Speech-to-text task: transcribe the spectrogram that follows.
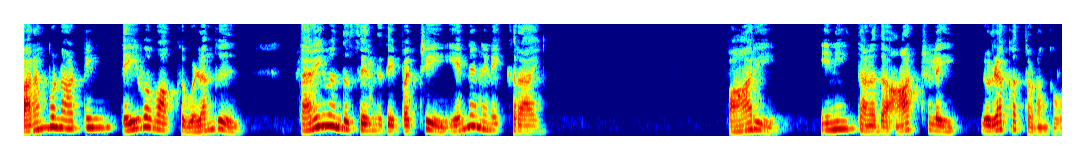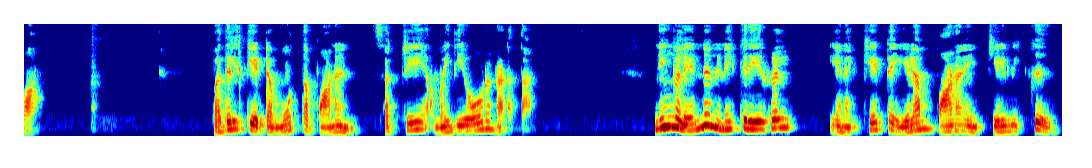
பரம்பு நாட்டின் தெய்வ வாக்கு விலங்கு தரை வந்து சேர்ந்ததை பற்றி என்ன நினைக்கிறாய்? பாரி இனி தனது ஆற்றலை இழக்கத் தொடங்குவான். பதில் கேட்ட மூத்த பாணன் சற்றே அமைதியோடு நடந்தான். நீங்கள் என்ன நினைக்கிறீர்கள்? எனக் கேட்ட இளம் பாணனின் கேள்விக்கு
